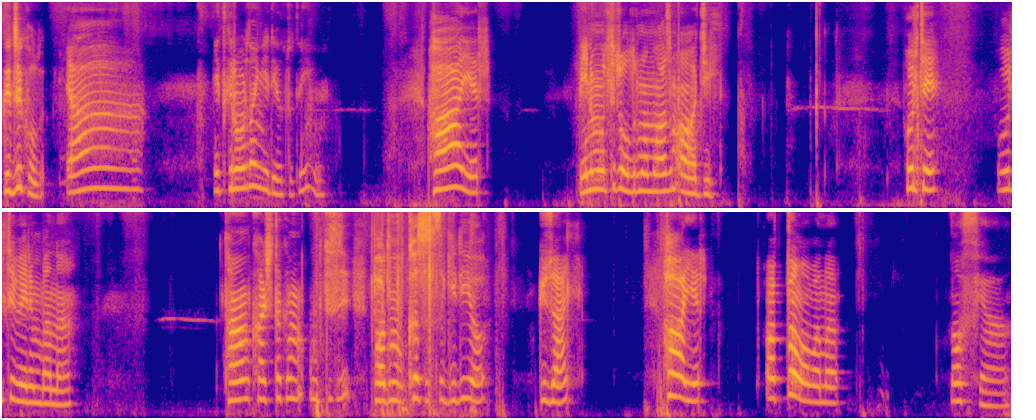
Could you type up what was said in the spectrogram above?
Gıcık olur. Ya. Edgar oradan geliyordu değil mi? Hayır. Benim ulti doldurmam lazım acil. Ulti. Ulti verin bana. Tamam kaç takım ultisi pardon kasası gidiyor. Güzel. Hayır. Atlama bana. Of ya.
